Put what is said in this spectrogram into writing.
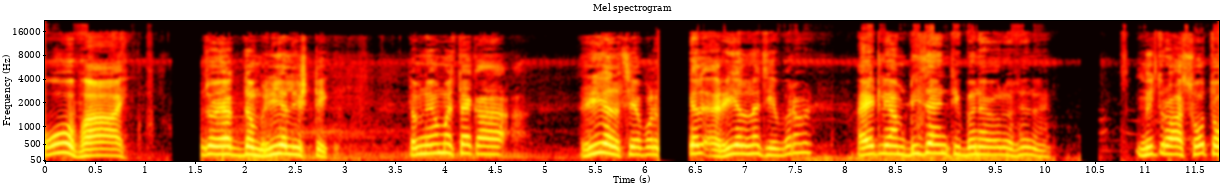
ઓ ભાઈ, જો એકદમ રિયલિસ્ટિક તમને એમ જ થાય કે આ રિયલ છે, પણ રિયલ નથી, બરાબર? આ એટલી આમ ડિઝાઇનથી બનાવેલો છે ને. મિત્રો, આ ચોથો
